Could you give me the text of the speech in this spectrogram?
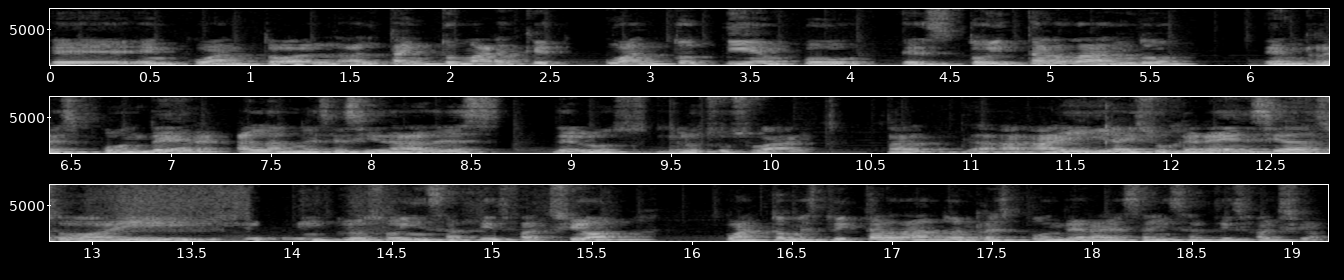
eh, en cuanto al, al, time to market, ¿cuánto tiempo estoy tardando en responder a las necesidades de los, de los usuarios? hay, hay sugerencias o hay incluso insatisfacción. ¿Cuánto me estoy tardando en responder a esa insatisfacción?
